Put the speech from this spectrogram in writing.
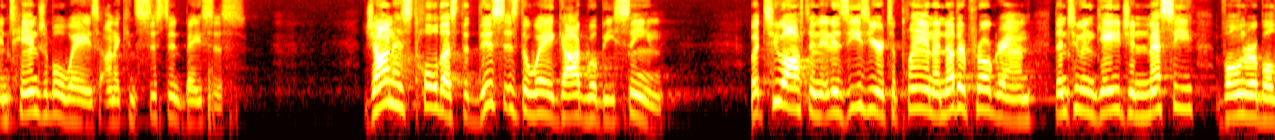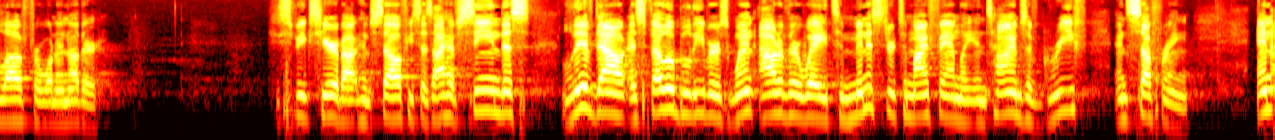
in tangible ways on a consistent basis. John has told us that this is the way God will be seen. But too often it is easier to plan another program than to engage in messy, vulnerable love for one another. He speaks here about himself. He says, I have seen this lived out as fellow believers went out of their way to minister to my family in times of grief and suffering. And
